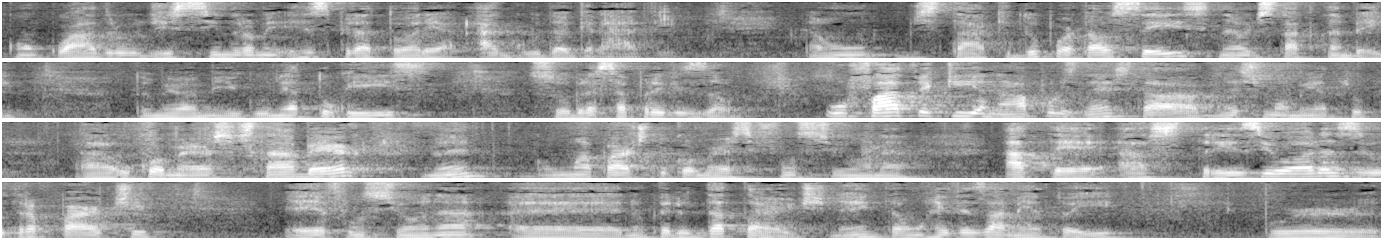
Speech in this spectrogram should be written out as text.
com quadro de síndrome respiratória aguda grave. Então, destaque do Portal 6, né, o destaque também do meu amigo Neto Riz sobre essa previsão. O fato é que Anápolis né, está, neste momento, ah, o comércio está aberto, né? uma parte do comércio funciona até às 13 horas e outra parte é, funciona é, no período da tarde. Né? Então, um revezamento aí por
